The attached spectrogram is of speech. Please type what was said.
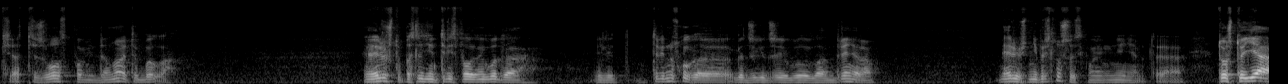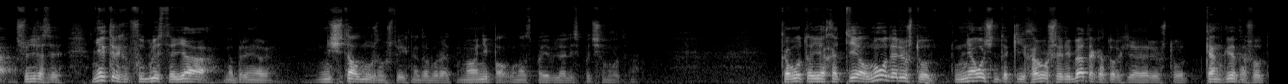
Сейчас тяжело вспомнить, давно это было. Я говорю, что последние три с половиной года, или три, ну сколько Гаджи Гаджи был главным тренером, я говорю, что не прислушивайся к моим мнениям. Это То, что я, что интересно, некоторых футболистов я, например, не считал нужным, что их надо брать, но они у нас появлялись почему-то. Кого-то я хотел, ну, вот говорю, что у меня очень такие хорошие ребята, которых я говорю, что вот конкретно, что вот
